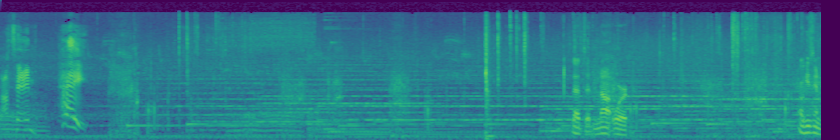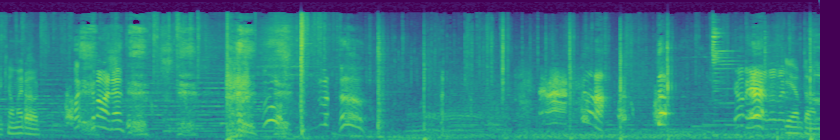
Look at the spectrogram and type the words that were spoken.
That's him. Hey! That did not work. Oh, he's gonna kill my dog. Come on, then. Yeah, I'm done.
